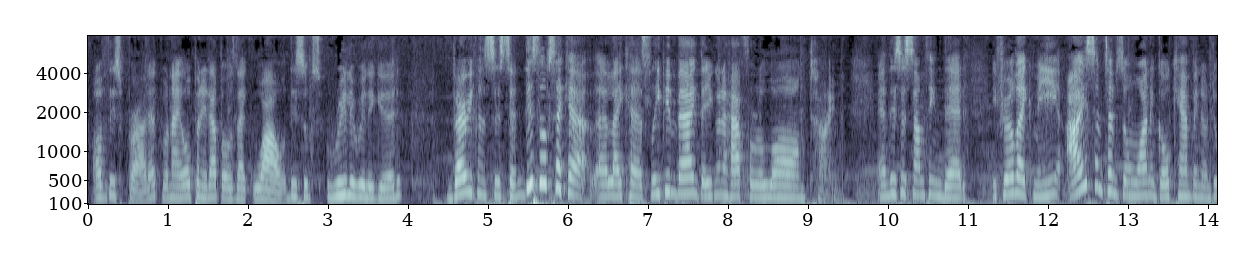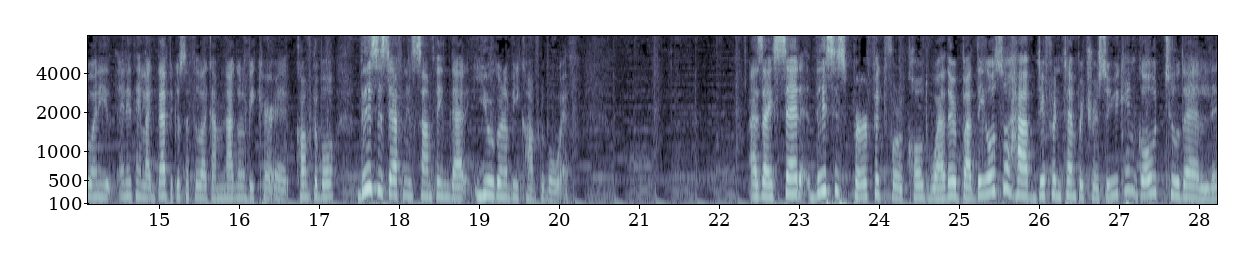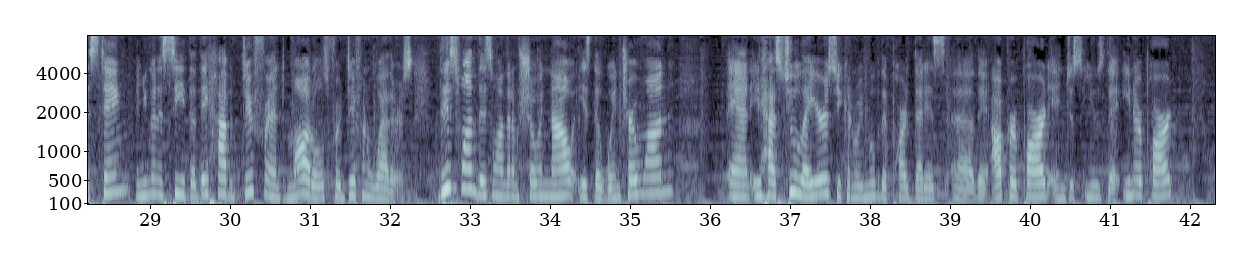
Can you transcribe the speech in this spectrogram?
of this product. When I opened it up, I was like, wow, this looks really, really good. Very consistent. This looks like a, a like a sleeping bag that you're going to have for a long time. And this is something that if you're like me, I sometimes don't want to go camping or do any anything like that because I feel like I'm not going to be uh, comfortable. This is definitely something that you're going to be comfortable with. As I said, this is perfect for cold weather, but they also have different temperatures. So you can go to the listing and you're going to see that they have different models for different weathers. This one, this one that I'm showing now is the winter one and it has two layers. You can remove the part that is uh, the upper part and just use the inner part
